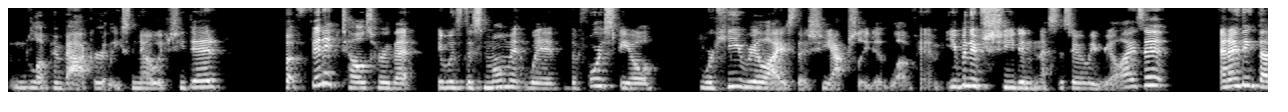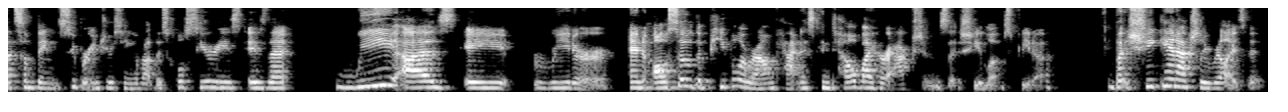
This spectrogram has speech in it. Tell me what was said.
love him back, or at least know if she did. But Finnick tells her that it was this moment with the force field where he realized that she actually did love him, even if she didn't necessarily realize it. And I think that's something super interesting about this whole series is that we as a reader and also the people around Katniss can tell by her actions that she loves Peeta but she can't actually realize it.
